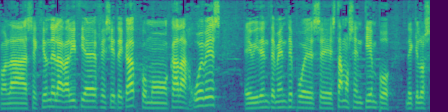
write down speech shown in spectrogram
con la sección de la Galicia F7 Cup como cada jueves Evidentemente, pues eh, estamos en tiempo de que los,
